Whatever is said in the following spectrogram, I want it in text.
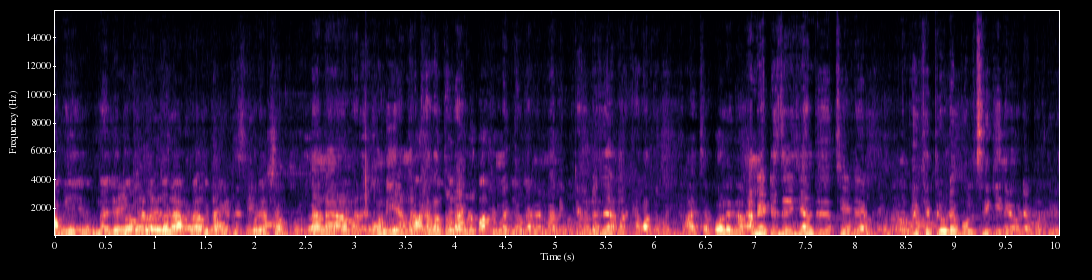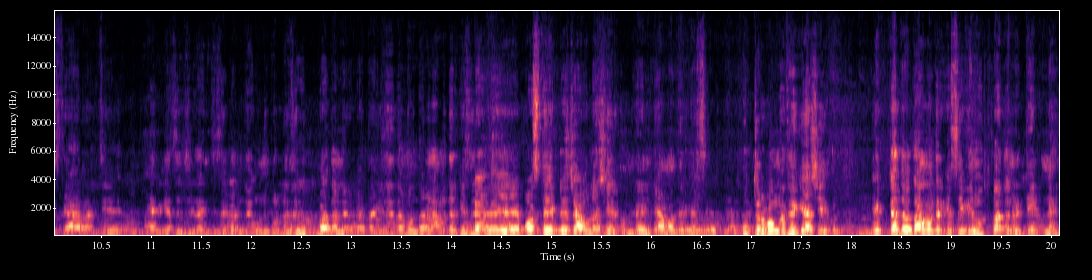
আমি নাইলে দশ হাজার টাকা আপনাকে মৌকুব করে না না আমার উনি আমার খালাতো ভাই। দোকানের মালিকটা হলো যে আমার খালাতো ভাই। আচ্ছা বলেন। আমি একটা জিনিস জানতে চাচ্ছি এটা ওই ক্ষেত্রে ওটা বলছে কিনা ওটা বলতে পারছি। আর যে ভাইয়ের কাছে যে জানতে চাইলাম যে উনি বলল যে উৎপাদনের কথা। এই যে যেমন ধরেন আমাদের কাছে বস্তায় একটা চাউল আসে এরকম রেন্টে আমাদের কাছে। উত্তরবঙ্গ থেকে আসে এগুলো। একটা তো আমাদের কাছে এখানে উৎপাদনের ডেট নাই।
